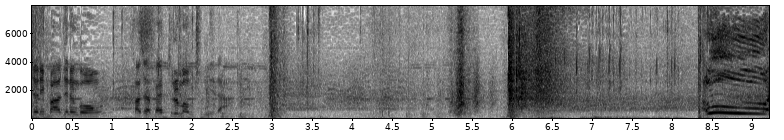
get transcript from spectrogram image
완전히 빠지는 공. 타자 배트를 멈춥니다. 아우!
